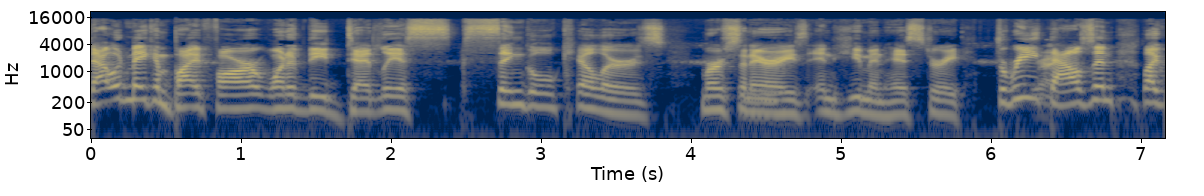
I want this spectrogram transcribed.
That would make him by far one of the deadliest single killers mercenaries Mm-hmm. in human history. 3,000? Like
